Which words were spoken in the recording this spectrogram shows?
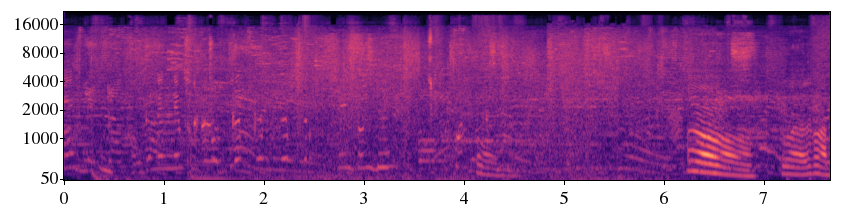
ป้อมเลนกลางของเราเล่นเร็วถูกโจมตีเล่นต้นดึงโอ้โอ้ตัวทุกคน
